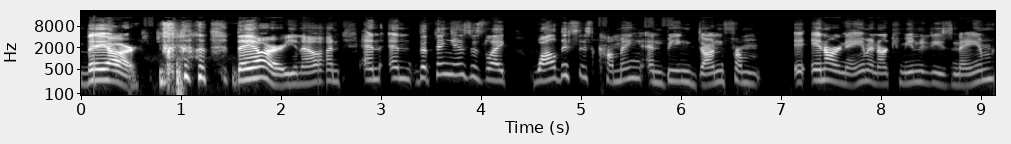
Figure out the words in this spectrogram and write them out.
They are. they are, you know. And and and the thing is is like while this is coming and being done from in our name in our community's name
